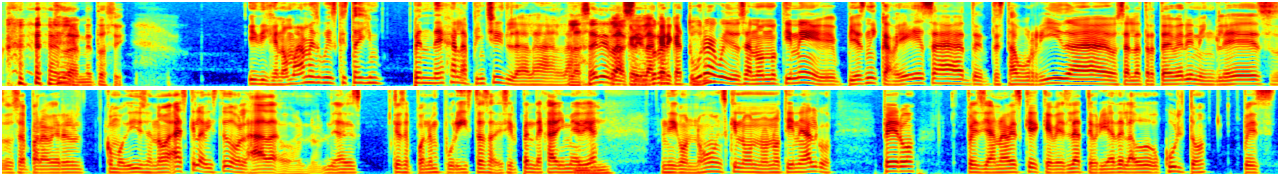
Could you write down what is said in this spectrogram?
la neta sí. Y dije, no mames, güey, es que está bien pendeja la pinche la, la, La serie, la se- la caricatura. güey. O sea, no, no tiene pies ni cabeza, te, te está aburrida. O sea, la traté de ver en inglés, o sea, para ver como dice, ¿no? Ah, es que la viste doblada. O ya es que se ponen puristas a decir pendejada y media. Digo, no, es que no, no, no tiene algo. Pero, pues ya una vez que, que ves la teoría del lado oculto, pues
